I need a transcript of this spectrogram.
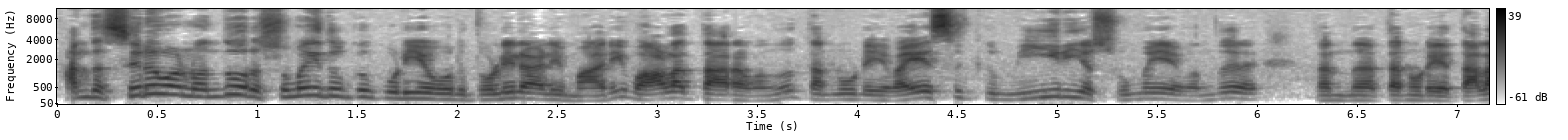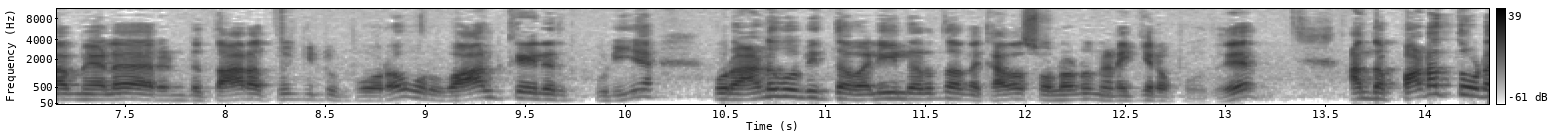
அந்த சிறுவன் வந்து ஒரு சுமை தூக்கக்கூடிய ஒரு தொழிலாளி மாதிரி வாழத்தார வந்து தன்னுடைய வயசுக்கு மீறிய சுமையை வந்து தன் தன்னுடைய தலை மேல ரெண்டு தாரை தூக்கிட்டு போற ஒரு வாழ்க்கையில் இருக்கக்கூடிய ஒரு அனுபவித்த வழியிலிருந்து அந்த கதை சொல்லணும்னு நினைக்கிற போது அந்த படத்தோட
